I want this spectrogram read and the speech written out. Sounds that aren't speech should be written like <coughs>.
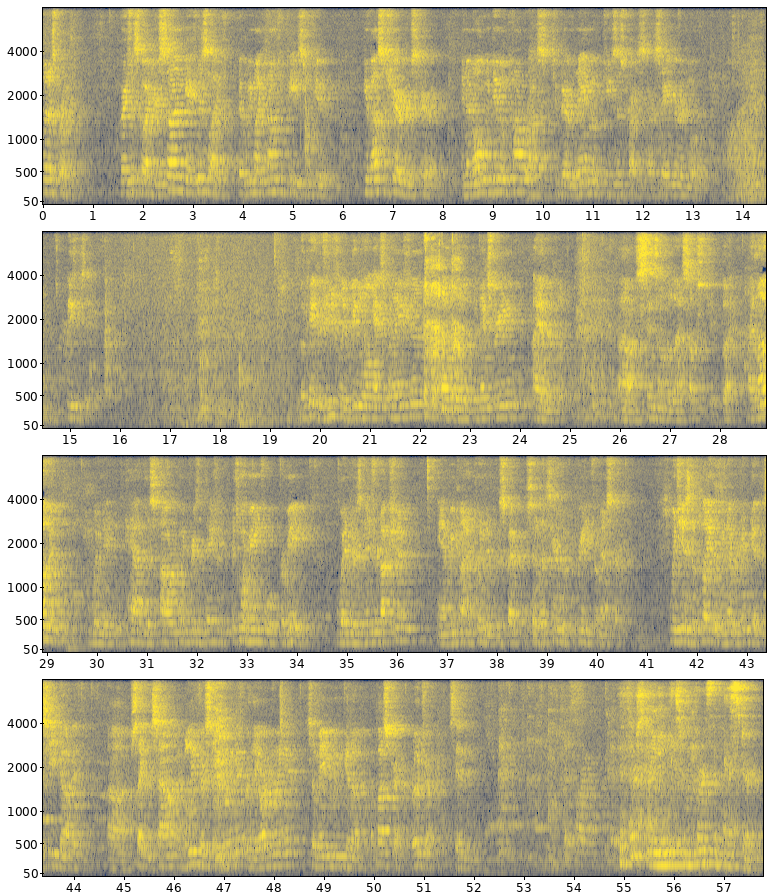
Let us pray. Gracious God, your Son gave his life that we might come to peace with you. Give us a share of your Spirit, and in all we do, empower us to bear the name of Jesus Christ, our Savior and Lord. Amen. Please be seated. Okay, there's usually a big long explanation of the, the next reading. I have no clue, um, since I'm the last substitute. But I love it when they have this PowerPoint presentation. It's more meaningful for me when there's an introduction and we kind of put it in perspective. So let's hear the reading from Esther, which is the play that we never did get to see down at uh, Sight and Sound. I believe they're still doing it, or they are doing it. So maybe we can get a, a bus trip, road trip, Sid. The first reading is from Hearts of Esther.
